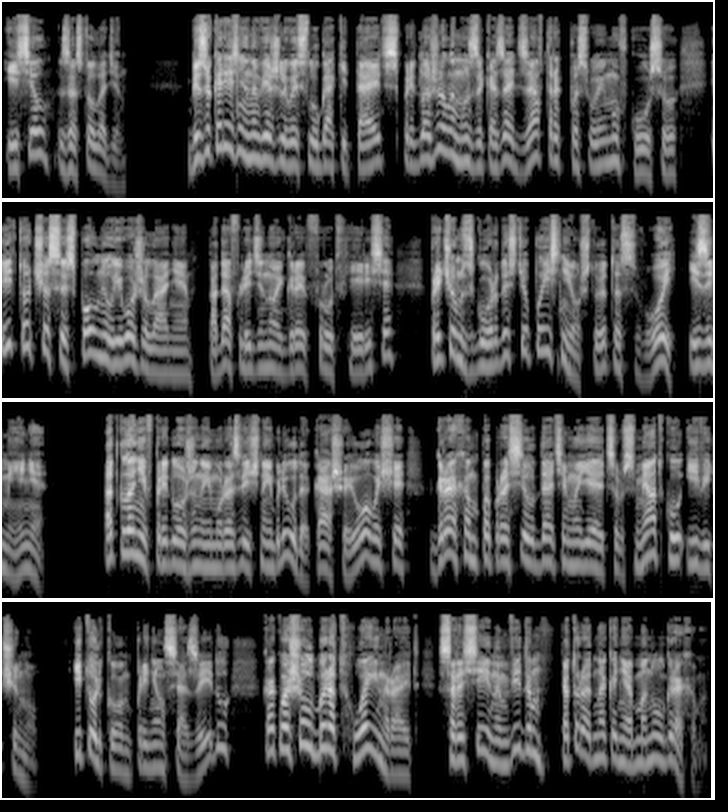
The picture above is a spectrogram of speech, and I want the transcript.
и сел за стол один. Безукоризненно вежливый слуга-китаец предложил ему заказать завтрак по своему вкусу и тотчас исполнил его желание, подав ледяной грейпфрут в хересе, причем с гордостью пояснил, что это свой из. Отклонив предложенные ему различные блюда, каши и овощи, Грахам попросил дать ему яйца в смятку и ветчину. И только он принялся за еду, как вошел Берет Уэйнрайт с рассеянным видом, который, однако, не обманул Грахама.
